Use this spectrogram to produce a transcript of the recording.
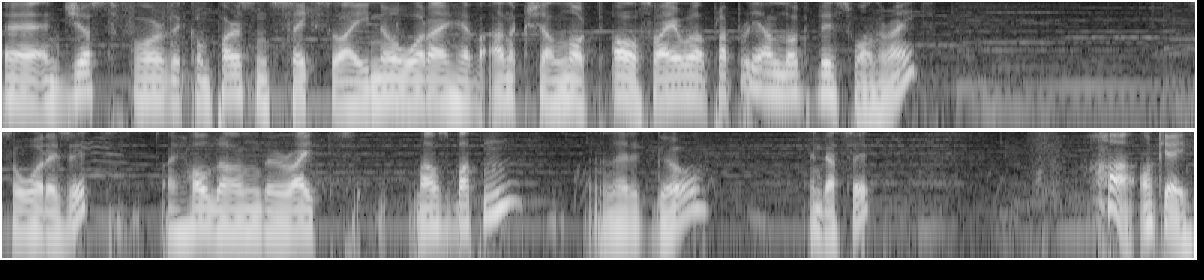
Uh, and just for the comparison's sake, so I know what I have actually unlocked. Oh, so I will properly unlock this one, right? So what is it? I hold down the right mouse button and let it go. And that's it. Huh, okay.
